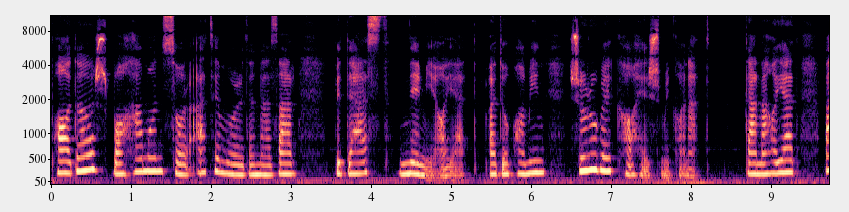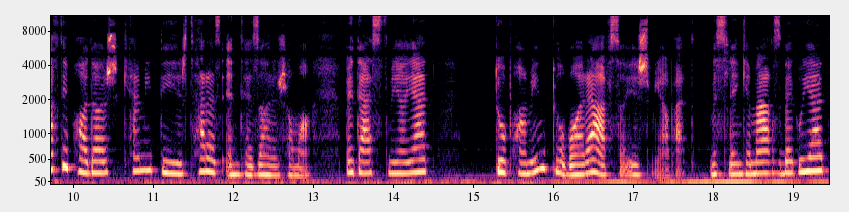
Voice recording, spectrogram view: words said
پاداش با همان سرعت مورد نظر به دست نمی آید و دوپامین شروع به کاهش می کند. در نهایت وقتی پاداش کمی دیرتر از انتظار شما به دست می آید دوپامین دوباره افزایش می آبد. مثل اینکه مغز بگوید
